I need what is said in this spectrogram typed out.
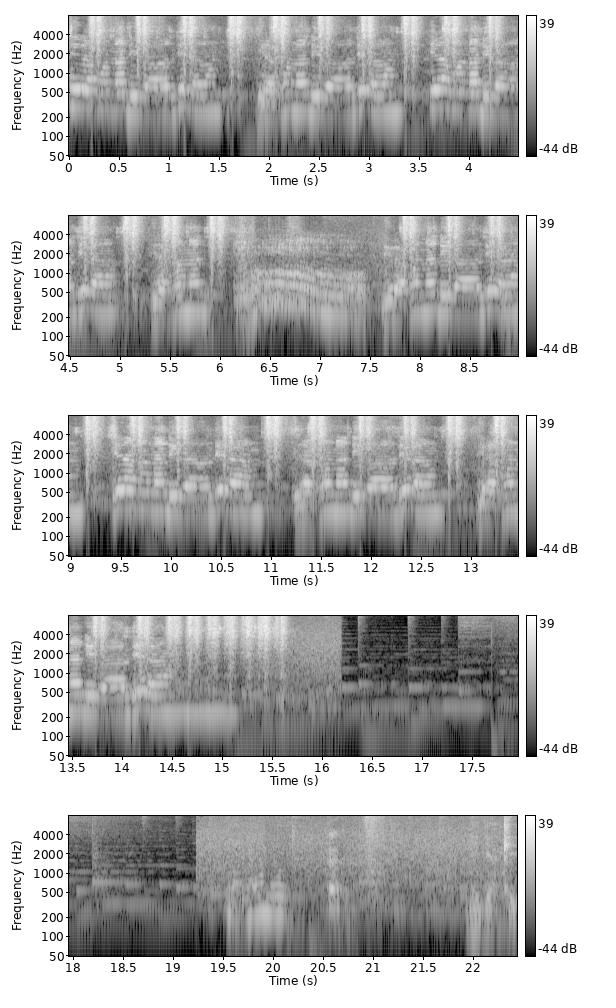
Dira mwana dira dira. Dira mwana dira dira. Dira mwana dira dira. Dira mwana dira mwana dira dira. Dira mwana dira dira. Dira mwana dira dira. Dira mwana dira dira. Kaka, ni Jaki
